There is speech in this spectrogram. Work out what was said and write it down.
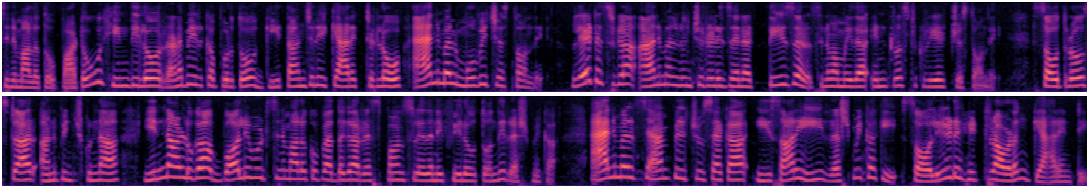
సినిమాలతో పాటు హిందీలో రణబీర్ కపూర్తో గీతాంజలి క్యారెక్టర్లో యానిమల్ మూవీ చేస్తోంది. లేటెస్ట్గా యానిమల్ నుంచి రిలీజ్ అయిన టీజర్ సినిమా మీద ఇంట్రెస్ట్ క్రియేట్ చేస్తోంది. సౌత్లో స్టార్ అనిపించుకున్నా ఇన్నాళ్ళుగా బాలీవుడ్ సినిమాలకు పెద్దగా రెస్పాన్స్ లేదని ఫీల్ అవుతోంది రష్మిక. యానిమల్ శాంపిల్ చూశాక ఈసారి రష్మికకి సాలిడ్ హిట్ రావడం గ్యారంటీ.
